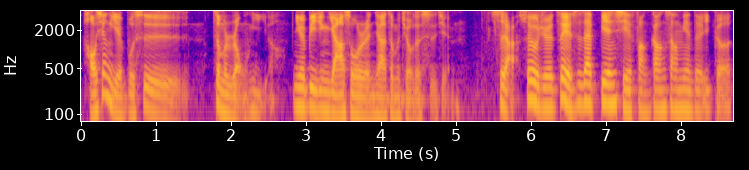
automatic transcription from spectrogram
好像也不是这么容易啊。因为毕竟压缩了人家这么久的时间。是啊，所以我觉得这也是在编写访纲上面的一个，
